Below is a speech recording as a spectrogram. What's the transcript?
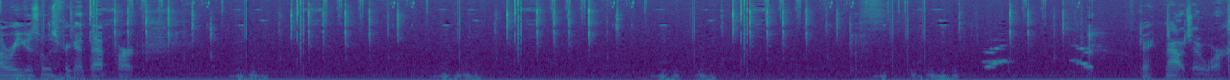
Reuse, always forget that part. Okay, now it should work.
